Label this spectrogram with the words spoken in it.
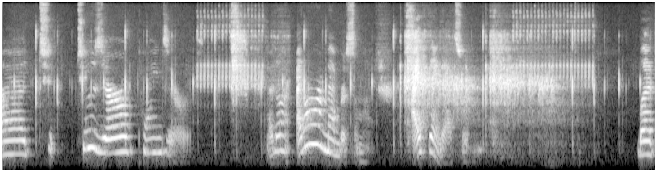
Uh, two, two zero point zero. I don't I don't remember so much. I think actually. But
